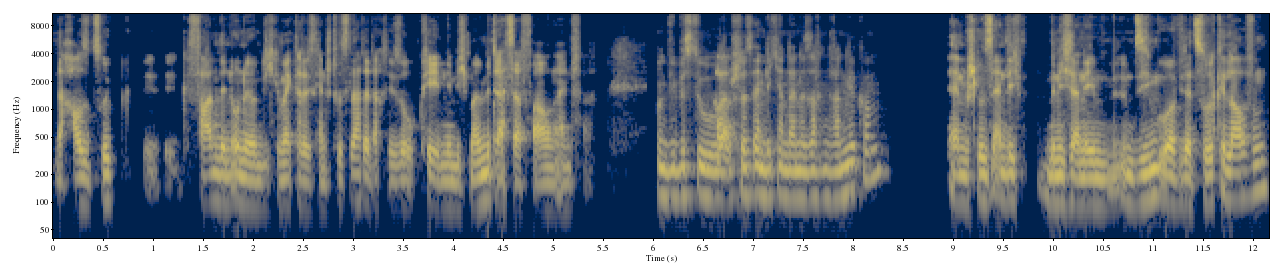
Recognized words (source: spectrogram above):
nach Hause zurückgefahren bin, ohne irgendwie gemerkt hatte, dass ich keinen Schlüssel hatte, dachte ich so, okay, nehme ich mal mit als Erfahrung einfach. Und wie bist du Aber- schlussendlich an deine Sachen rangekommen? Ähm, schlussendlich bin ich dann eben um 7 Uhr wieder zurückgelaufen.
